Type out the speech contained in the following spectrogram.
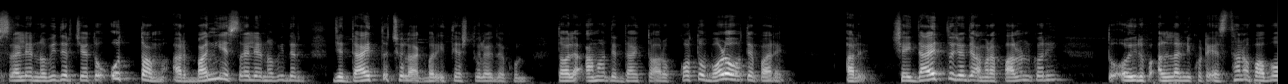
ইসরায়েলের নবীদের চেয়ে তো উত্তম। আর বানি ইসরায়েলের নবীদের যে দায়িত্ব ছিল, একবার ইতিহাস তুলে দেখুন, তাহলে আমাদের দায়িত্ব আরও কত বড় হতে পারে। আর সেই দায়িত্ব যদি আমরা পালন করি, তো ওইরূপ আল্লাহর নিকটে স্থানও পাবো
